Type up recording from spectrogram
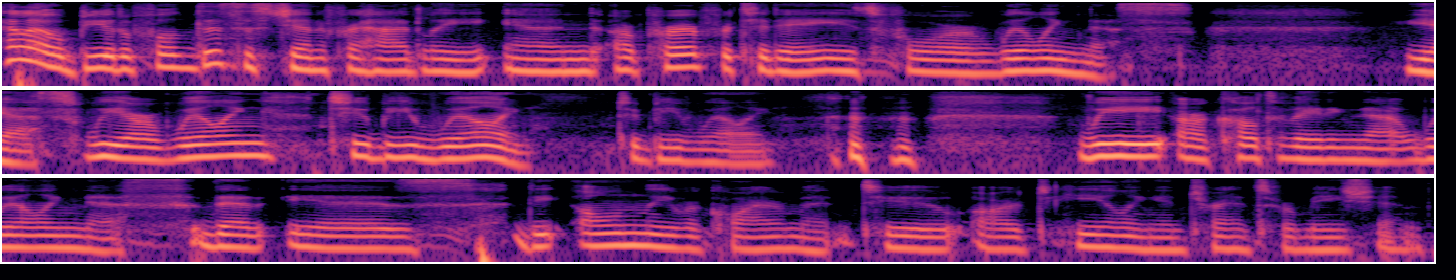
Hello, beautiful. This is Jennifer Hadley, and our prayer for today is for willingness. Yes, we are willing to be willing to be willing. we are cultivating that willingness that is the only requirement to our healing and transformation.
